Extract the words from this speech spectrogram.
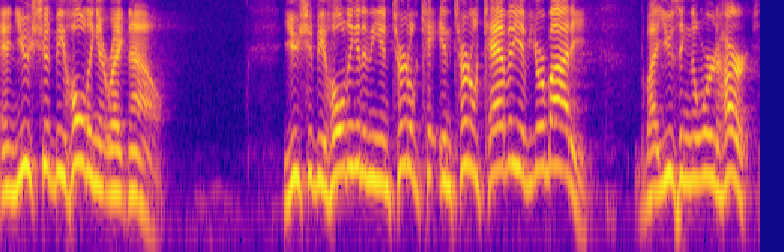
and you should be holding it right now. You should be holding it in the internal, internal cavity of your body by using the word heart,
